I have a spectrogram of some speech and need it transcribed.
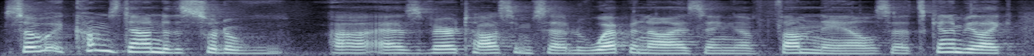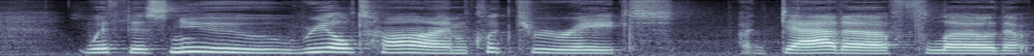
So it comes down to this sort of, uh, as Veritasium said, weaponizing of thumbnails. It's going to be like with this new real-time click-through rate data flow that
